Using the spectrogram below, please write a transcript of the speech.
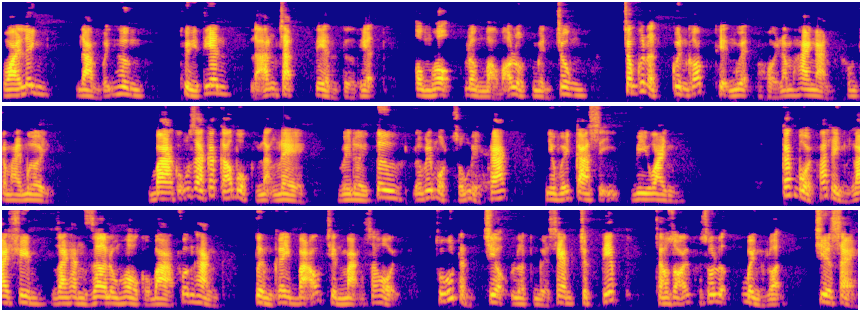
Hoài Linh, Đàm Vĩnh Hưng, Thủy Tiên là ăn chặn tiền từ thiện, ủng hộ đồng bào bão lụt miền Trung trong các đợt quyên góp thiện nguyện hồi năm 2020. Bà cũng ra các cáo buộc nặng nề về đời tư đối với một số người khác như với ca sĩ Vi Oanh. Các buổi phát hình livestream dài hàng giờ đồng hồ của bà Phương Hằng từng gây bão trên mạng xã hội, thu hút hàng triệu lượt người xem trực tiếp theo dõi với số lượng bình luận, chia sẻ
